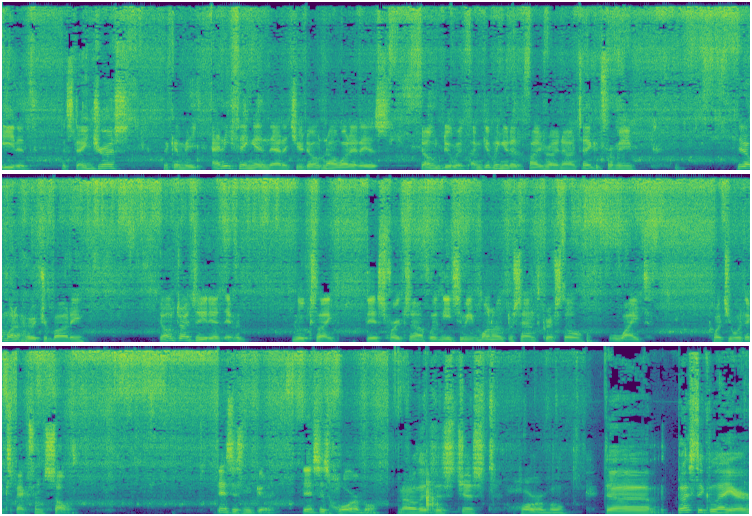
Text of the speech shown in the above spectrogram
eat it. It's dangerous. There can be anything in there that you don't know what it is. Don't do it. I'm giving you advice right now. Take it from me. You don't want to hurt your body. Don't try to eat it if it looks like this, for example. It needs to be 100% crystal white. What you would expect from salt. This isn't good. This is horrible. No, this is just horrible. The plastic layer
